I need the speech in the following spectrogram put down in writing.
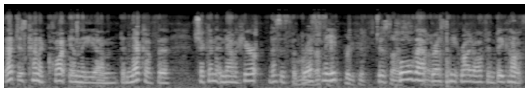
that just kinda caught in the, um, the neck of the chicken, and now here, this is the Ooh, breast that's meat. Pretty good. Just size, pull that uh, breast meat right off in big hunks.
